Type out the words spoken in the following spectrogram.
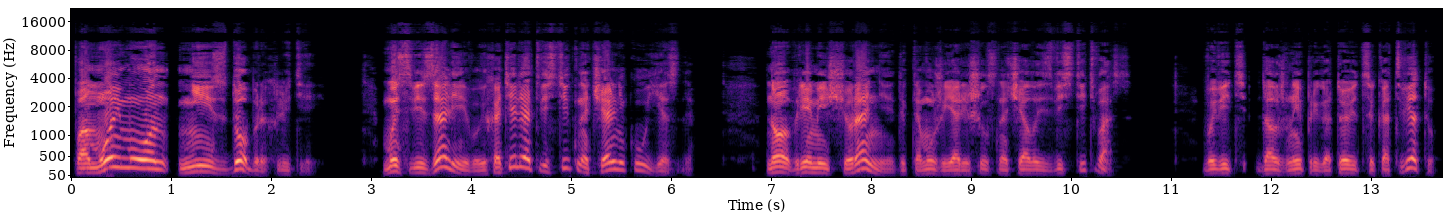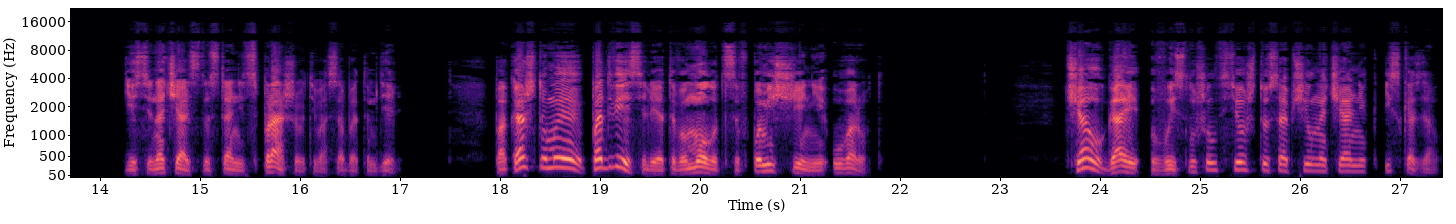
По-моему, он не из добрых людей. Мы связали его и хотели отвезти к начальнику уезда. Но время еще раннее, да к тому же я решил сначала известить вас. Вы ведь должны приготовиться к ответу, если начальство станет спрашивать вас об этом деле. Пока что мы подвесили этого молодца в помещении у ворот. Чао Гай выслушал все, что сообщил начальник, и сказал.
